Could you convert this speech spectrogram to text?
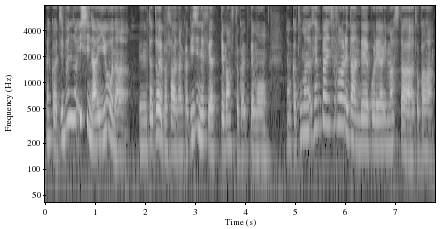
なんか自分の意思ないような、例えばさなんかビジネスやってますとか言ってもなんか友先輩に誘われたんでこれやりましたとか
